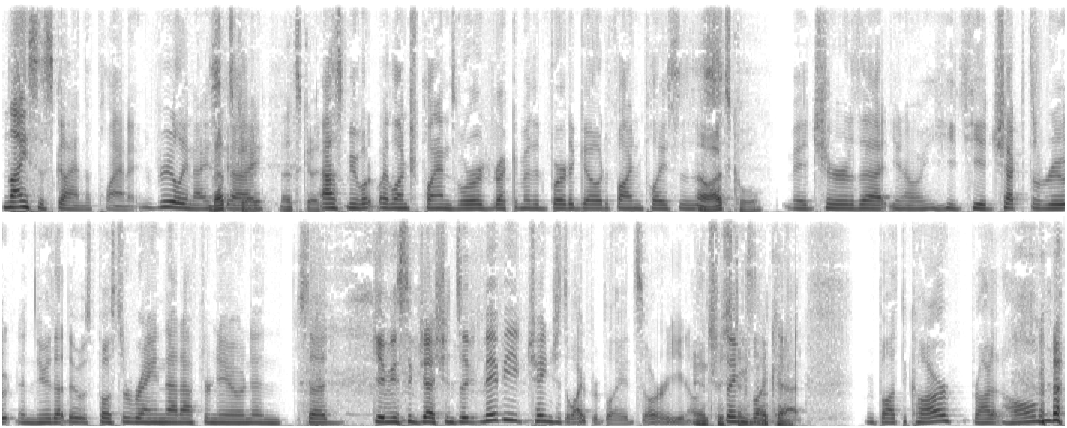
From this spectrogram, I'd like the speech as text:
Nicest guy on the planet. Really nice That's guy. good. That's good. Asked me what my lunch plans were, recommended where to go to find places. Oh, that's cool. made sure that you know he he had checked the route and knew that it was supposed to rain that afternoon and said gave me suggestions of maybe change the wiper blades or you know things like okay. that. We bought the car, brought it home.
